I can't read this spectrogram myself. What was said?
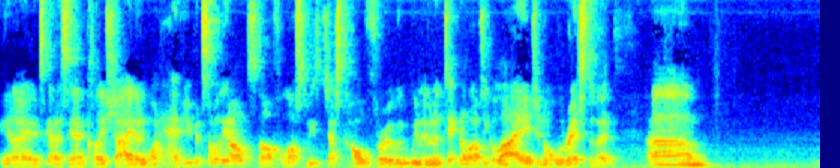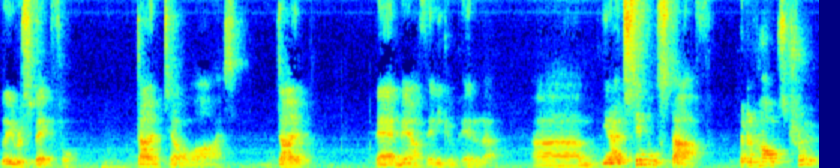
You know, it's going to sound cliched and what have you, but some of the old style philosophies just hold through. We, we live in a technological age and all the rest of it. Um, be respectful. Don't tell lies. Don't badmouth any competitor. Um, you know, it's simple stuff, but it holds true.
